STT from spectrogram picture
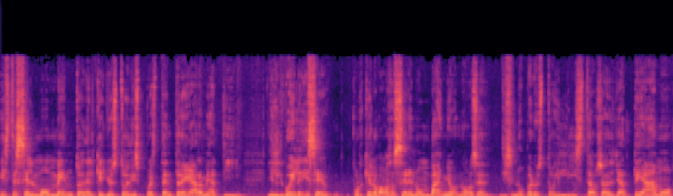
este es el momento en el que yo estoy dispuesta a entregarme a ti. Y el güey le dice, ¿por qué lo vamos a hacer en un baño? ¿No? O sea, dice, no, pero estoy lista, o sea, ya te amo,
